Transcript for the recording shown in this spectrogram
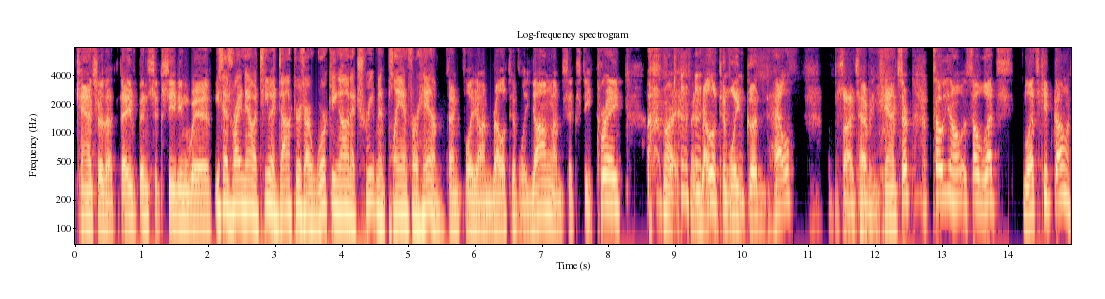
cancer that they've been succeeding with. He says right now a team of doctors are working on a treatment plan for him. Thankfully, I'm relatively young. I'm 63. in relatively good health besides having cancer. So, you know, so let's let's keep going.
